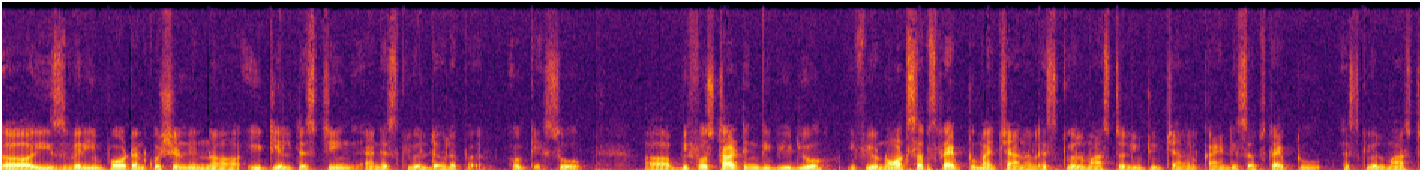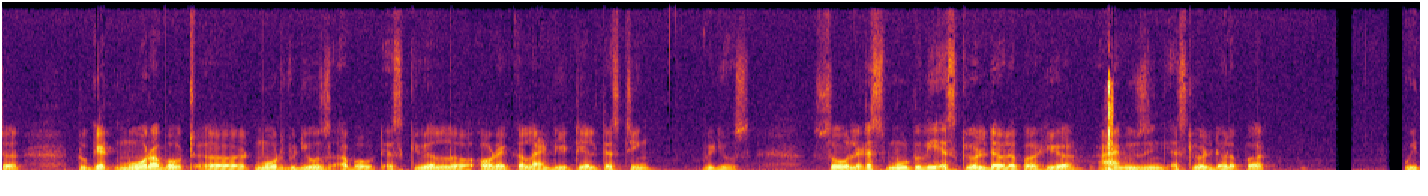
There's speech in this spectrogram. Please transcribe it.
uh, is very important question in uh, ETL testing and SQL developer. Okay so uh, before starting the video if you're not subscribed to my channel SQL Master YouTube channel kindly subscribe to SQL Master to get more about uh, more videos about SQL uh, Oracle and ETL testing videos. So let us move to the SQL developer here. I am using SQL developer with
